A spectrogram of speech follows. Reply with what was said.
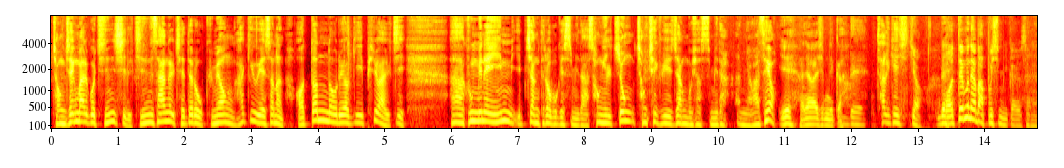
정책 말고 진실, 진상을 제대로 규명하기 위해서는 어떤 노력이 필요할지 아, 국민의힘 입장 들어보겠습니다. 성일종 정책위의장 모셨습니다. 안녕하세요. 예, 안녕하십니까. 네, 잘 계시죠? 네. 뭐 때문에 바쁘십니까 요새는?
